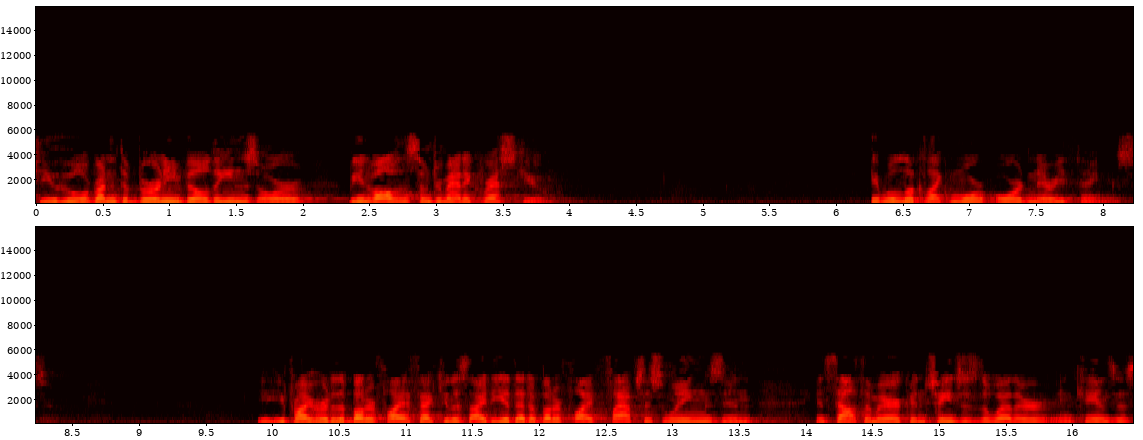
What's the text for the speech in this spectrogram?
few who will run into burning buildings or be involved in some dramatic rescue. It will look like more ordinary things. You probably heard of the butterfly effect, you know, this idea that a butterfly flaps its wings in in South America and changes the weather in Kansas.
